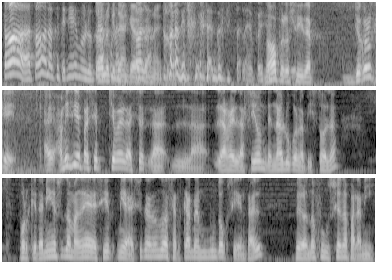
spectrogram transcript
Todo, todo lo que tenía involucrado Todo lo con que la tenga que ver pistola. con el- todo lo que tenga que ver con pistola me pareció No, pero sí, la, yo creo que a, a mí sí me parece chévere la, la, la- la relación de Nalu con la pistola, porque también es una manera de decir, mira, estoy tratando de acercarme al mundo occidental, pero no funciona para mí.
